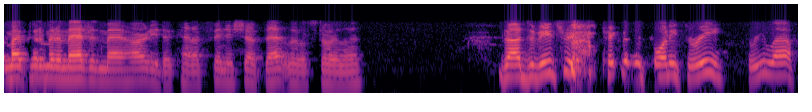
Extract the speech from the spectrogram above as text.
I might put him in a match with Matt Hardy to kind of finish up that little storyline. The Demetrius, pick number 23. Three left.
